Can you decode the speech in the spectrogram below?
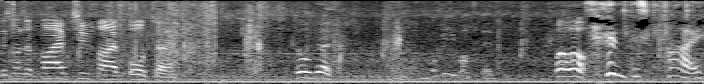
This one's a 525 auto. It's all good. What were you wafted? Whoa, whoa. this guy.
